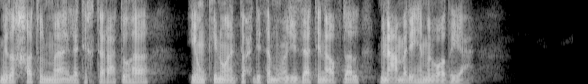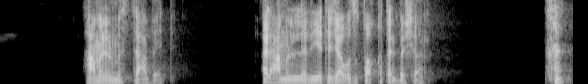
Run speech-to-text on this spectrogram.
مضخات الماء التي اخترعتها يمكن أن تحدث معجزات أفضل من عملهم الوضيع. عمل المستعبد. العمل الذي يتجاوز طاقة البشر.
